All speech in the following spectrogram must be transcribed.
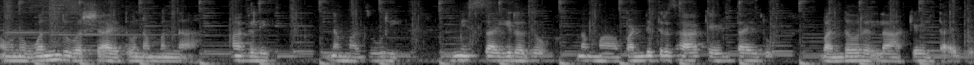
ಅವನು ಒಂದು ವರ್ಷ ಆಯಿತು ನಮ್ಮನ್ನು ಆಗಲಿ ನಮ್ಮ ಜೂರಿ ಮಿಸ್ ಆಗಿರೋದು. ನಮ್ಮ ಪಂಡಿತರು ಸಹ ಕೇಳ್ತಾ ಇದ್ರು. ಬಂದವರೆಲ್ಲ ಕೇಳ್ತಾ ಇದ್ರು.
